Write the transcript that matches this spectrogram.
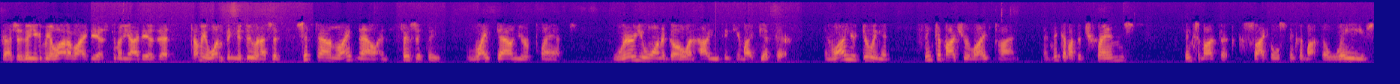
guy said, "You give me a lot of ideas, too many ideas. That tell me one thing to do." And I said, "Sit down right now and physically write down your plans, where you want to go, and how you think you might get there. And while you're doing it, think about your lifetime and think about the trends, think about the cycles, think about the waves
